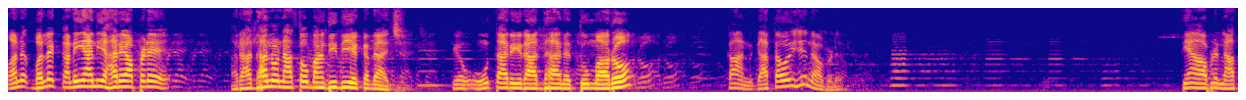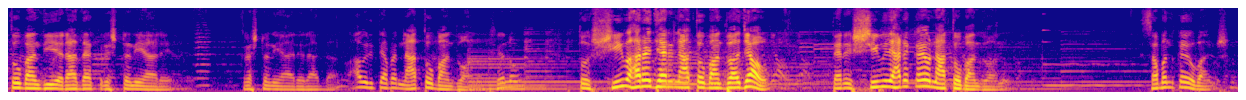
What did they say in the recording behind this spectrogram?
અને ભલે કનૈયાની હારે આપણે રાધાનો નાતો બાંધી દઈએ કદાચ, કે હું તારી રાધા અને તું મારો કાન. ગાતા હોય છે ને આપણે? ત્યાં આપણે નાતો બાંધીએ રાધા કૃષ્ણની હારે કૃષ્ણની હારે રાધા આવી રીતે આપણે નાતો બાંધવાનો છે તો શિવ હારે જ્યારે નાતો બાંધવા જાઓ, ત્યારે શિવ હારે કયો નાતો બાંધવાનો? સંબંધ કયો બાંધશો?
